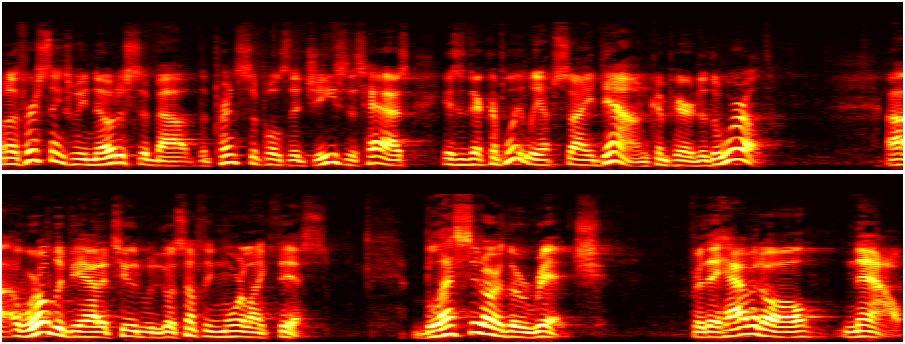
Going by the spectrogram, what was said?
One of the first things we notice about the principles that Jesus has is that they're completely upside down compared to the world. Uh, a worldly beatitude would go something more like this Blessed are the rich, for they have it all now.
